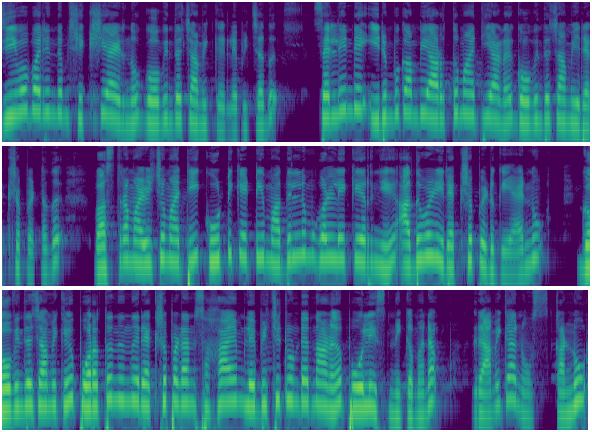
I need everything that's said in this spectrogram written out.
ജീവപര്യന്തം ശിക്ഷയായിരുന്നു ഗോവിന്ദചാമിക്ക് ലഭിച്ചത്. സെല്ലിന്റെ ഇരുമ്പ് കമ്പി അറുത്തുമാറ്റിയാണ് ഗോവിന്ദചാമി രക്ഷപ്പെട്ടത്. വസ്ത്രം അഴിച്ചുമാറ്റി കൂട്ടിക്കെട്ടി മതിലിനു മുകളിലേക്ക് എറിഞ്ഞ് അതുവഴി രക്ഷപ്പെടുകയായിരുന്നു. ഗോവിന്ദചാമിക്ക് പുറത്തുനിന്ന് രക്ഷപ്പെടാൻ സഹായം ലഭിച്ചിട്ടുണ്ടെന്നാണ് പോലീസ് നിഗമനം. Gramika news Kannur.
